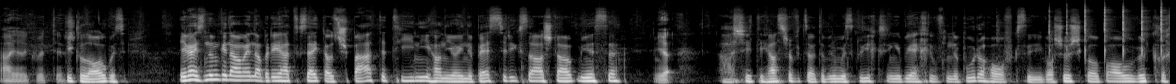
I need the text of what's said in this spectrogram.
Ah ja, gut. Ja. Ich glaube es. Ich weiß nicht mehr genau, wann, aber ich habe gesagt, als später Teenie habe ich in eine Besserungsanstalt müssen. ja. Ah shit, ich habe es schon erzählt, aber ich muss gleich sagen, ich war auf einem Bauernhof, wo sonst glaube ich, auch wirklich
